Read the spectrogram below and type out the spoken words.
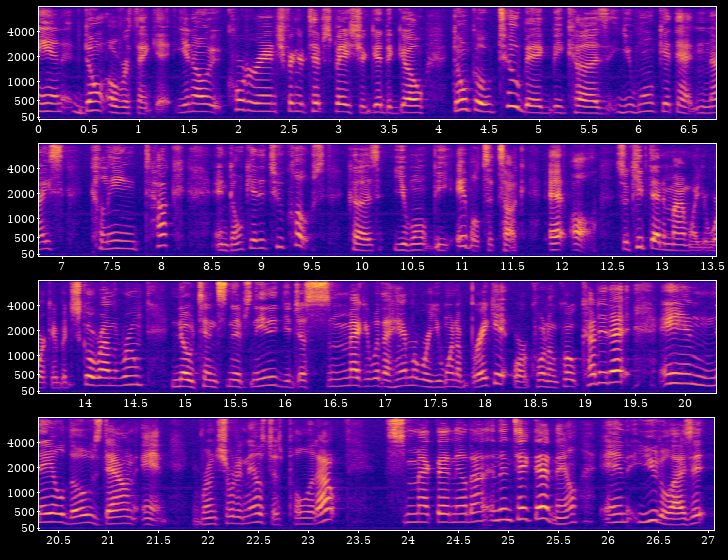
and don't overthink it. You know, quarter inch fingertip space, you're good to go. Don't go too big because you won't get that nice clean tuck and don't get it too close because you won't be able to tuck at all. So keep that in mind while you're working, but just go around the room. No tin snips needed. You just smack it with a hammer where you want to break it or quote unquote cut it at and nail those down in. You run short of nails, just pull it out smack that nail down, and then take that nail and utilize it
